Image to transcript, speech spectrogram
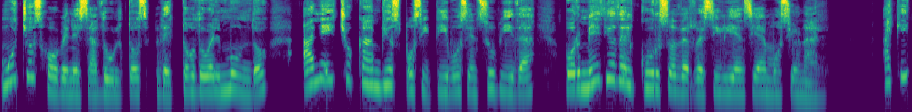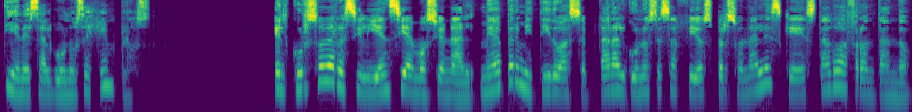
Muchos jóvenes adultos de todo el mundo han hecho cambios positivos en su vida por medio del curso de resiliencia emocional. Aquí tienes algunos ejemplos. El curso de resiliencia emocional me ha permitido aceptar algunos desafíos personales que he estado afrontando.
